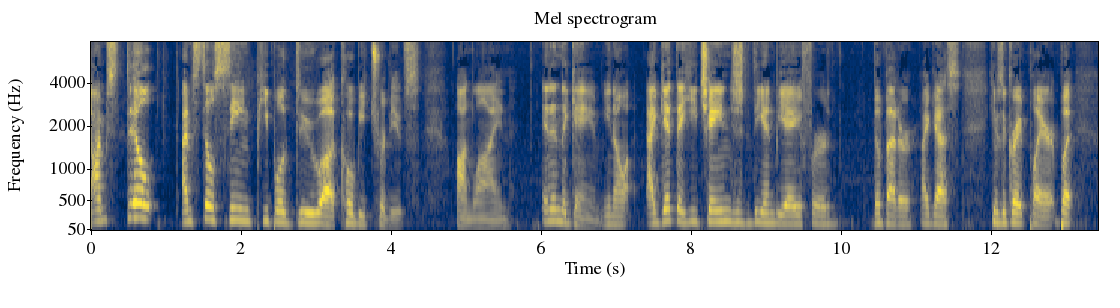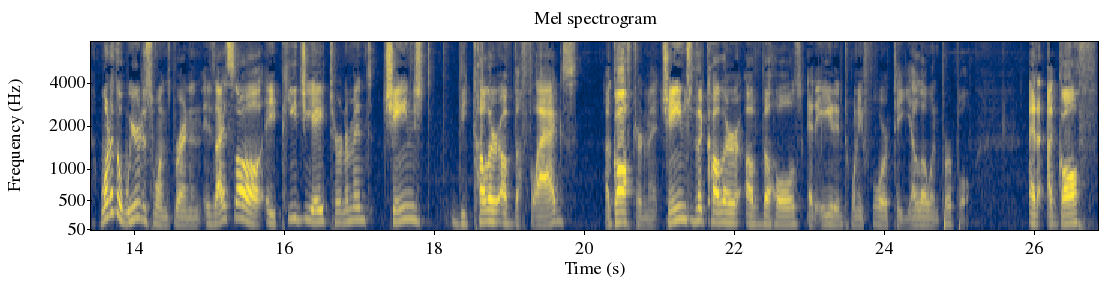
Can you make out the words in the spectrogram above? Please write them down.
I'm still I'm still seeing people do uh, Kobe tributes online and in the game. You know, I get that he changed the NBA for the better, I guess. He was a great player, but one of the weirdest ones, Brennan, is I saw a PGA tournament changed the color of the flags. A golf tournament changed the color of the holes at eight and twenty-four to yellow and purple at a golf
